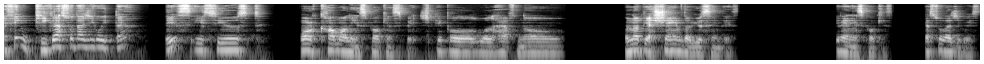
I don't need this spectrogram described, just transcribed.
I think 비가 쏟아지고 있다. This is used more commonly in spoken speech. People will have no, will not be ashamed of using this. Even in spoken speech. 비가 쏟아지고 있어.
